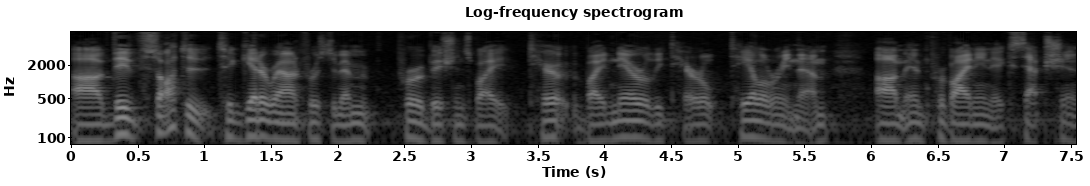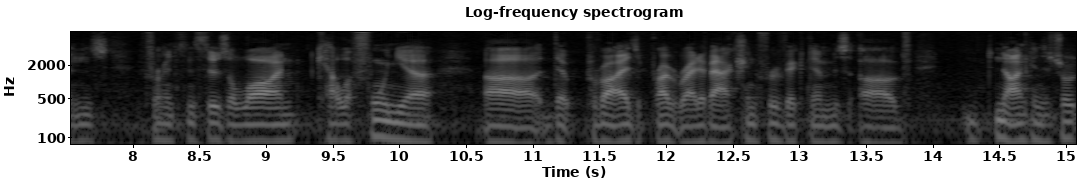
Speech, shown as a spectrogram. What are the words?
Uh, they've sought to, to get around First Amendment prohibitions by ter- by narrowly ter- tailoring them um, and providing exceptions. For instance, there's a law in California uh, that provides a private right of action for victims of non-consensual,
